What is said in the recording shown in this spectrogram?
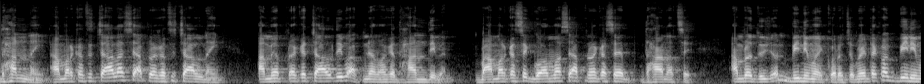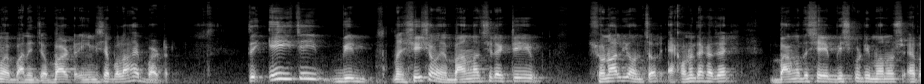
ধান নাই। আমার কাছে চাল আছে, আপনার কাছে চাল নাই। আমি আপনাকে চাল দিব, আপনি আমাকে ধান দিবেন। বা আমার কাছে গম আছে, আপনার কাছে ধান আছে। আমরা দুজন বিনিময় করে চলবো এটাকে বিনিময় বাণিজ্য বার্টার ইংলিশে বলা হয় বার্টার তো এই যে বি- মানে সেই সময় বাংলা ছিল একটি সোনালী অঞ্চল, এখনও দেখা যায় বাংলাদেশে বিশ কোটি মানুষ, এত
